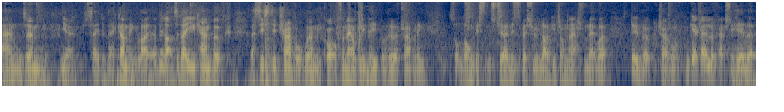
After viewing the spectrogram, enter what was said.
and um, you know say that they're coming. Like a bit like today, you can book assisted travel. when quite often elderly people who are travelling sort of long distance journeys, especially with luggage on the national network, do book travel. You get a better look actually here. Look,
